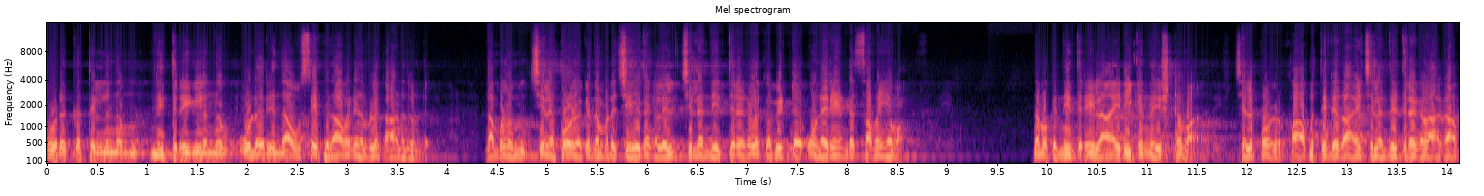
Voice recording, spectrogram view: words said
ഉറക്കത്തിൽ നിന്നും നിദ്രയിൽ നിന്നും ഉണരുന്ന ഔസേപിതാവിനെ നമ്മൾ കാണുന്നുണ്ട്. നമ്മളും ചിലപ്പോഴൊക്കെ നമ്മുടെ ജീവിതങ്ങളിൽ ചില നിദ്രകളൊക്കെ വിട്ട് ഉണരേണ്ട സമയമാണ് നമുക്ക് നിദ്രയിലായിരിക്കുന്നത് ഇഷ്ടമാണ് ചിലപ്പോൾ പാപത്തിന്റെതായ ചില നിദ്രകളാകാം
